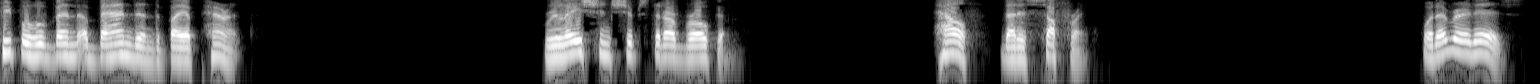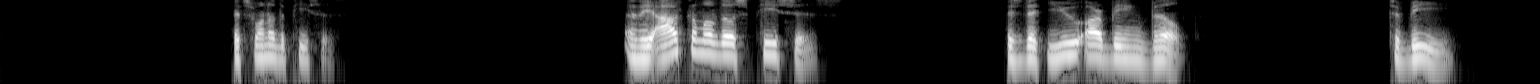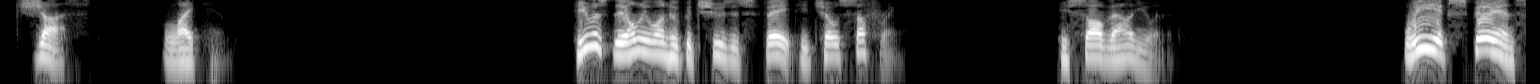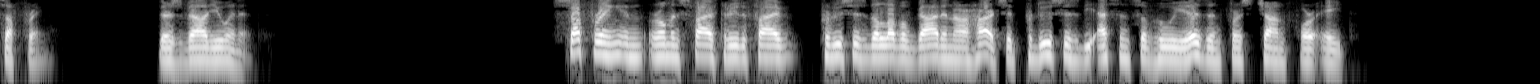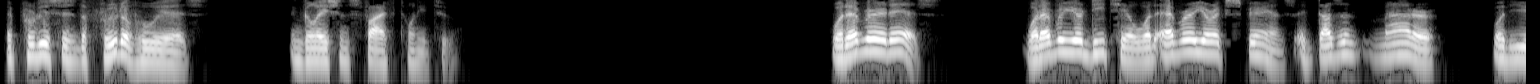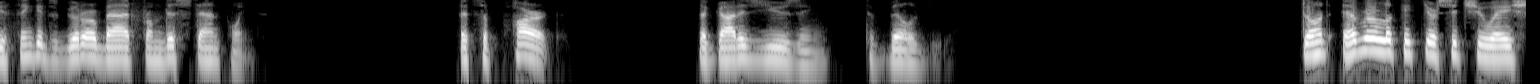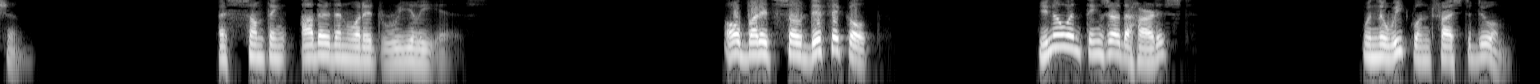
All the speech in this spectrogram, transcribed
People who've been abandoned by a parent relationships that are broken, health that is suffering. Whatever it is, it's one of the pieces. And the outcome of those pieces is that you are being built to be just like Him. He was the only one who could choose his fate. He chose suffering. He saw value in it. we experience suffering, there's value in it. Suffering in Romans 5, 3 to 5 produces the love of God in our hearts. It produces the essence of who He is in 1 John 4, 8. It produces the fruit of who He is in Galatians 5:22. Whatever it is, whatever your detail, whatever your experience, it doesn't matter whether you think it's good or bad from this standpoint. It's a part that God is using to build you. Don't ever look at your situation as something other than what it really is. Oh, but it's so difficult. You know when things are the hardest? When the weak one tries to do them.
